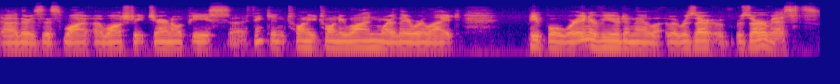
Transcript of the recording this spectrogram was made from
Uh, there's this Wall, Wall, Street Journal piece, uh, I think in 2021, where they were like, people were interviewed and they're reserve, reservists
